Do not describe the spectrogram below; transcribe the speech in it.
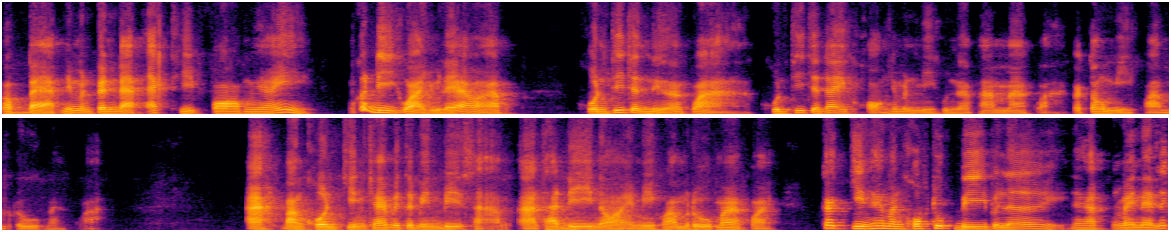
ก็แบบนี้มันเป็นแบบ Active Form ไง มันก็ดีกว่าอยู่แล้วครับ คนที่จะเหนือกว่าคุณที่จะได้ของที่มันมีคุณภาพมากกว่า ก็ต้องมีความรู้มากกว่า อะ บางคนกินแค่วิตามิน B3 อ่าถ้าดีหน่อย มีความรู้มากกว่า ก็กินให้มันครบทุก B ไปเลยนะครับไหนๆจะ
